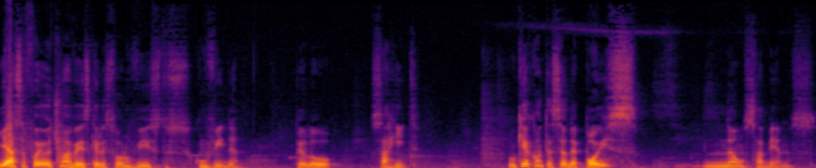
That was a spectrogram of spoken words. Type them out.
E essa foi a última vez que eles foram vistos com vida pelo Sahid. O que aconteceu depois? Não sabemos.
